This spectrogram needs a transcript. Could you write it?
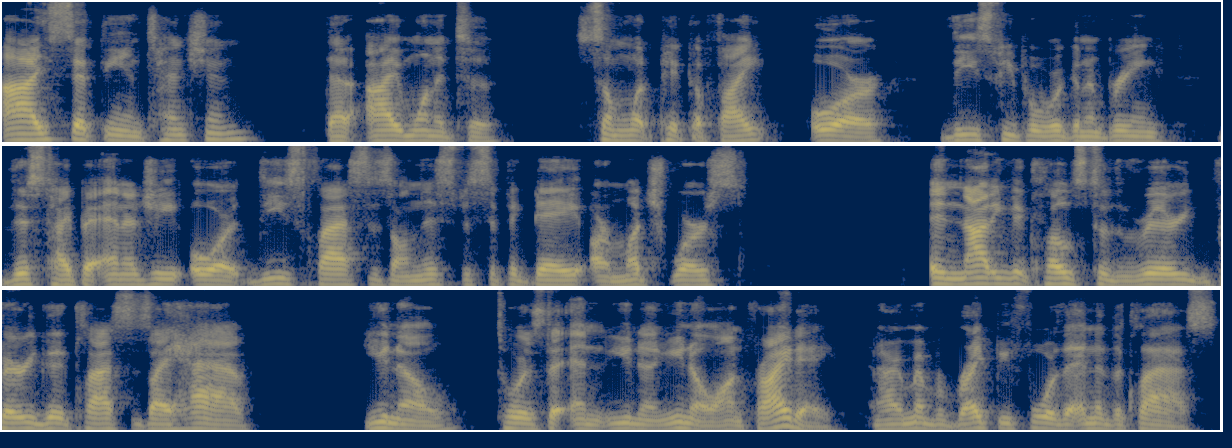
I set the intention that I wanted to somewhat pick a fight, or these people were going to bring this type of energy, or these classes on this specific day are much worse and not even close to the very, very good classes I have, you know, towards the end, you know, you know, on Friday. And I remember right before the end of the class,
